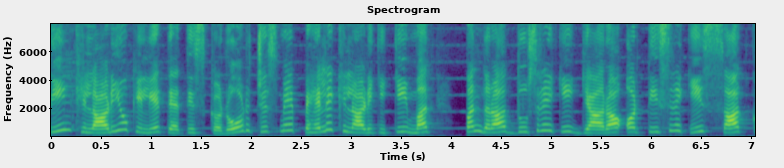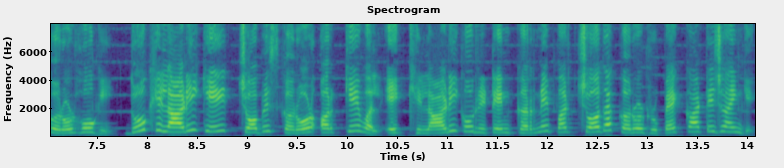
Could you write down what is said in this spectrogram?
तीन खिलाड़ियों के लिए 33 करोड़ जिसमें पहले खिलाड़ी की कीमत 15, दूसरे की 11 और तीसरे की सात करोड़ होगी। दो खिलाड़ी के 24 करोड़ और केवल एक खिलाड़ी को रिटेन करने पर 14 करोड़ रुपए काटे जाएँगे।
